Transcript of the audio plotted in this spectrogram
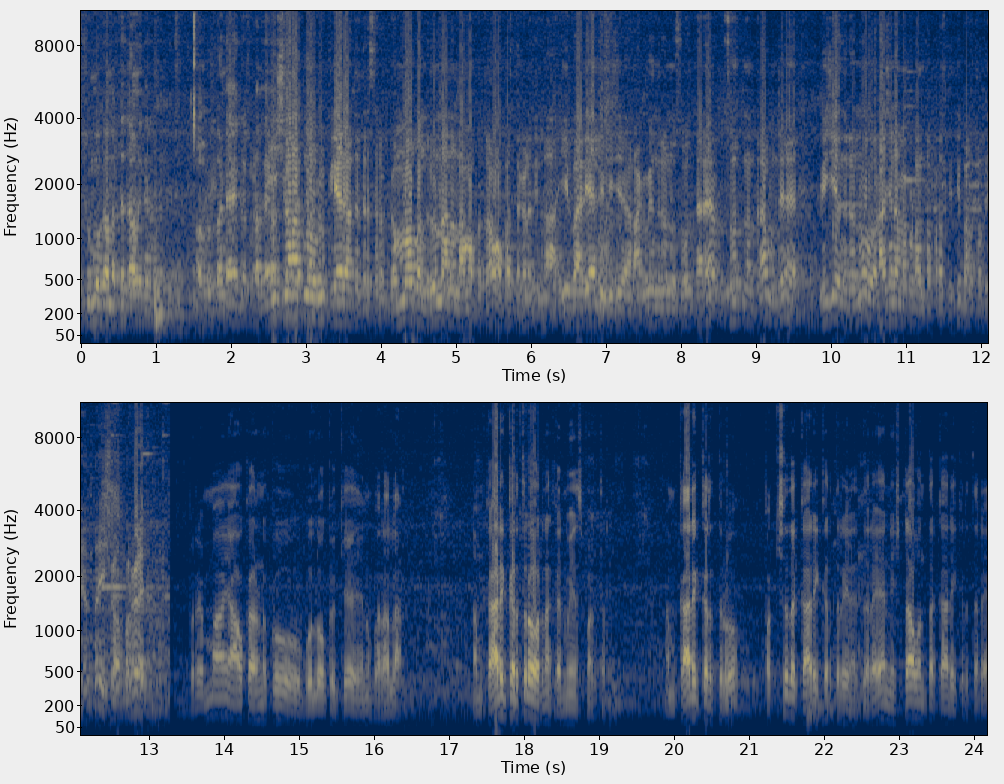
ಶಿವಮೊಗ್ಗ ಮತ್ತೆ ದಾವಣಗೆರೆ. ಅವರು ಮಾಡ್ತಾರೆ. ಈಶ್ವರಪ್ಪನವರು ಕ್ಲಿಯರ್ ಆಗ್ತಿದ್ದಾರೆ ಸರ್. ಬ್ರಹ್ಮ ಬಂದ್ರು ನಾನು ನಾಮಪತ್ರ ವಾಪಸ್ ತಗೊಳ್ಳೋದಿಲ್ಲ. ಈ ಬಾರಿ ಅಲ್ಲಿ ವಿಜಯ ರಾಘವೇಂದ್ರನು ಸೋಲ್ತಾರೆ. ಸೋತ ನಂತರ ಮುಂದೆ ವಿಜಯೇಂದ್ರನು ರಾಜೀನಾಮೆ ಕೊಡುವಂತ ಪರಿಸ್ಥಿತಿ ಬರ್ತದೆ ಅಂತ ಈಶ್ವರಪ್ಪ ಹೇಳಿದ್ದಾರೆ. ಬ್ರಹ್ಮ ಯಾವ ಕಾರಣಕ್ಕೂ ಭೂಲೋಕಕ್ಕೆ ಏನು ಬರಲ್ಲ. ನಮ್ಮ ಕಾರ್ಯಕರ್ತರು ಅವ್ರನ್ನ ಕನ್ವಿನ್ಸ್ ಮಾಡ್ತಾರೆ. ನಮ್ಮ ಕಾರ್ಯಕರ್ತರು ಪಕ್ಷದ ಕಾರ್ಯಕರ್ತರು ಏನಿದ್ದಾರೆ ನಿಷ್ಠಾವಂತ ಕಾರ್ಯಕರ್ತರೆ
